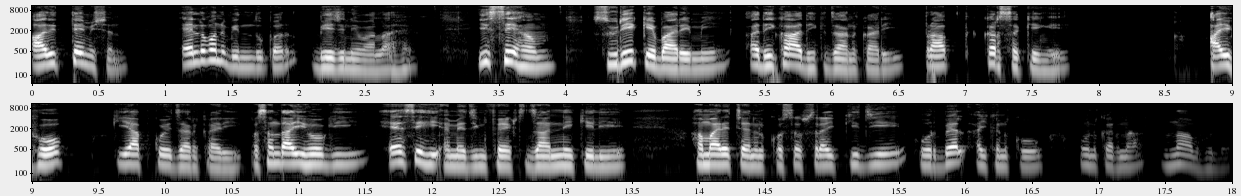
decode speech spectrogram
आदित्य मिशन एल वन बिंदु पर भेजने वाला है। इससे हम सूर्य के बारे में अधिकाधिक जानकारी प्राप्त कर सकेंगे। आई होप कि आपको ये जानकारी पसंद आई होगी। ऐसे ही अमेजिंग फैक्ट्स जानने के लिए हमारे चैनल को सब्सक्राइब कीजिए और बेल आइकन को ऑन करना ना भूलें।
